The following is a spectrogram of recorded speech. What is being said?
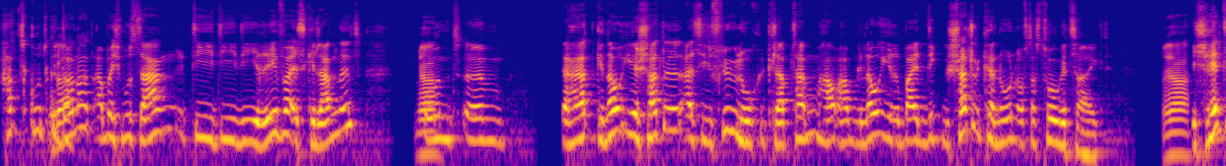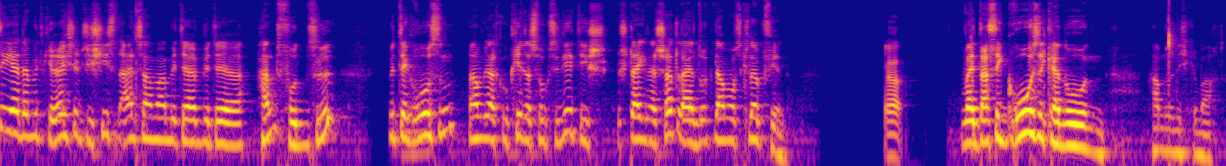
hat gut oder? gedonnert, aber ich muss sagen, die, die, die Reva ist gelandet. Ja. Und ähm, da hat genau ihr Shuttle, als sie die Flügel hochgeklappt haben, haben genau ihre beiden dicken Shuttle-Kanonen auf das Tor gezeigt. Ja. Ich hätte ja damit gerechnet, die schießen ein, zwei Mal mit der, mit der Handfunzel, mit der großen, haben gedacht, okay, das funktioniert, die steigen das Shuttle ein, drücken dann aufs Knöpfchen. Ja. Weil das sind große Kanonen. Haben sie nicht gemacht.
